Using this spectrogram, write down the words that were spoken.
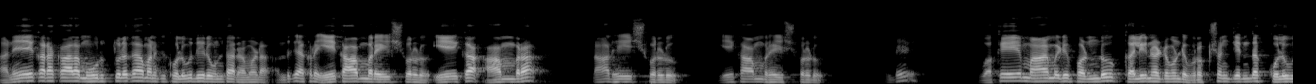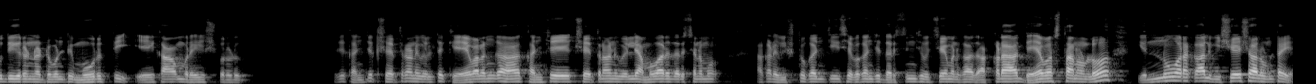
అనేక రకాల మూర్తులుగా మనకి కొలువుదీరి ఉంటారన్నమాట. అందుకే అక్కడ ఏకాంబరేశ్వరుడు ఏక ఆమ్ర నాథేశ్వరుడు ఏకాంబ్రహేశ్వరుడు అంటే ఒకే మామిడి పండు కలిగినటువంటి వృక్షం కింద కొలువు తీరినటువంటి మూర్తి ఏకాంబ్రహేశ్వరుడు ఇది కంచి క్షేత్రానికి వెళ్తే కేవలంగా కంచి క్షేత్రానికి వెళ్ళి అమ్మవారి దర్శనము అక్కడ విష్ణు కంచి శివకంచి దర్శించి వచ్చేయమని కాదు. అక్కడ దేవస్థానంలో ఎన్నో రకాల విశేషాలు ఉంటాయి.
